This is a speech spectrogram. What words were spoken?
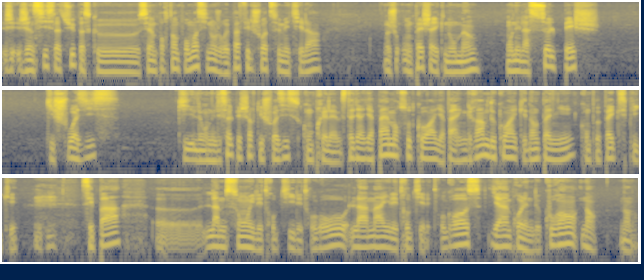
J'insiste là-dessus parce que c'est important pour moi, sinon j'aurais pas fait le choix de ce métier-là. On pêche avec nos mains. On est la seule pêche qui choisisse on est les seuls pêcheurs qui choisissent ce qu'on prélève. C'est-à-dire, il n'y a pas un morceau de corail, il n'y a pas un gramme de corail qui est dans le panier qu'on ne peut pas expliquer. Mhm. C'est pas euh, l'hameçon, il est trop petit, il est trop gros, la maille, elle est trop petite, elle est trop grosse, il y a un problème de courant. Non, non, non.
